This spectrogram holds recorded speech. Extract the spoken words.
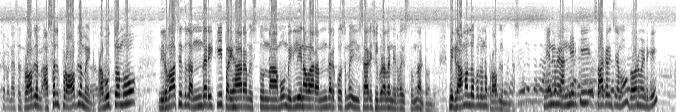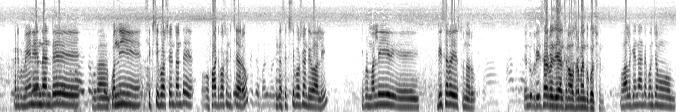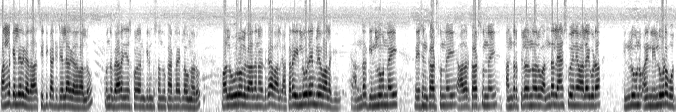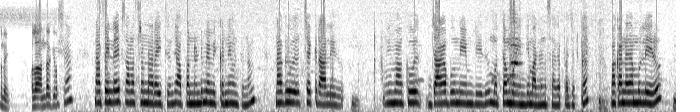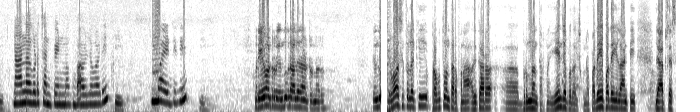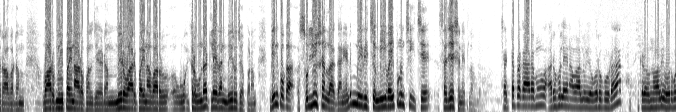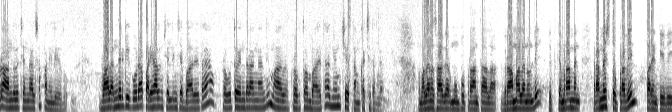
చెప్పండి అసలు ప్రాబ్లం అసలు ప్రాబ్లం ఏంటి? ప్రభుత్వము నిర్వాసితులందరికీ పరిహారం ఇస్తున్నాము. మిగిలిన వారందరి కోసమే ఈసారి శిబిరాలను నిర్వహిస్తుంది అంటుంది. మీ గ్రామం లోపల ఉన్న ప్రాబ్లం ఏంటి అసలు? మెయిన్గా మేము అన్నిటికీ సహకరించినాము గవర్నమెంట్కి. కానీ ఇప్పుడు మెయిన్ ఏంటంటే కొన్ని సిక్స్టీ పర్సెంట్ అంటే ఫార్టీ పర్సెంట్ ఇచ్చారు. ఇంకా సిక్స్టీ పర్సెంట్ ఇవ్వాలి. ఇప్పుడు మళ్ళీ రీసర్వే చేస్తున్నారు. ఎందుకు రీసర్వే చేయాల్సిన అవసరం ఎందుకు వచ్చింది? వాళ్ళకి ఏంటంటే కొంచెం పనులకు వెళ్ళారు కదా సిటీకి అటు ఇటు వెళ్ళారు కదా వాళ్ళు. కొంత బేరం చేసుకోవడానికి ఇనుప సందుకు అట్లా ఇట్లా ఉన్నారు. వాళ్ళు ఊరోళ్ళు కాదన్నట్టుగా వాళ్ళకి అక్కడ ఇల్లు కూడా ఏం లేవు వాళ్ళకి. అందరికి ఇండ్లు ఉన్నాయి రేషన్ కార్డ్స్ ఉన్నాయి ఆధార్ కార్డ్స్ ఉన్నాయి అందరు పిల్లలు ఉన్నారు అందరు ల్యాండ్స్ పోయినాయి వాళ్ళవి కూడా ఇండ్లు ఇండ్లు కూడా పోతున్నాయి. వాళ్ళ అందరికి. నా పెళ్ళై సంవత్సరంన్నర అవుతుంది అప్పటి నుండి మేము ఇక్కడనే ఉంటున్నాం. నాకు చెక్ రాలేదు. మాకు జాగా భూమి ఏం లేదు. మొత్తం పోయింది మల్లన్న సాగర్ ప్రాజెక్ట్. మాకు అన్నదమ్ములు లేరు. నాన్న కూడా చనిపోయింది మాకు బావిలో పడి. మా ఇంటికి. మరి ఏమంటారు ఎందుకు రాలేదు అంటున్నారు ఎందుకు నిర్వాసితులకి ప్రభుత్వం తరఫున అధికార బృందం తరఫున ఏం చెప్పదలుచుకున్నారు? పదే పదే ఇలాంటి ల్యాబ్సెస్ రావడం వారు మీ పైన ఆరోపణలు చేయడం మీరు వారిపైన వారు ఇక్కడ ఉండట్లేదని మీరు చెప్పడం దీనికి ఒక సొల్యూషన్ లాగా కానివ్వండి మీరు ఇచ్చే మీ వైపు నుంచి ఇచ్చే సజెషన్ ఎట్లా ఉంది? చట్ట ప్రకారము అర్హులైన వాళ్ళు ఎవరు కూడా ఇక్కడ ఉన్న వాళ్ళు ఎవరు కూడా ఆందోళన చెందాల్సిన పని లేదు. వాళ్ళందరికీ కూడా పరిహారం చెల్లించే బాధ్యత ప్రభుత్వ యంత్రాంగాన్ని మా ప్రభుత్వం బాధ్యత అది మేము చేస్తాం ఖచ్చితంగా. మలనసాగర్ ముంపు ప్రాంతాల గ్రామాల నుండి విత్ కెమెరామెన్ రమేష్తో ప్రవీణ్ ఫర్ ఎన్ టీవీ.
